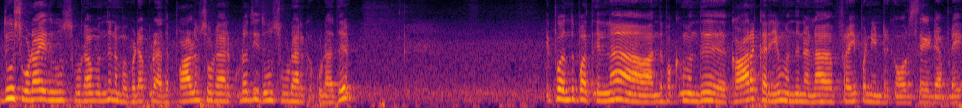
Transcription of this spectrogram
இதுவும் சூடாக இதுவும் சூடாக வந்து நம்ம விடக்கூடாது. பாலும் சூடாக இருக்கக்கூடாது இதுவும் சூடாக இருக்கக்கூடாது. இப்போ வந்து பார்த்தீங்கன்னா அந்த பக்கம் வந்து காரக்கறியும் வந்து நல்லா ஃப்ரை பண்ணிட்டுருக்கேன் ஒரு சைடு அப்படியே.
